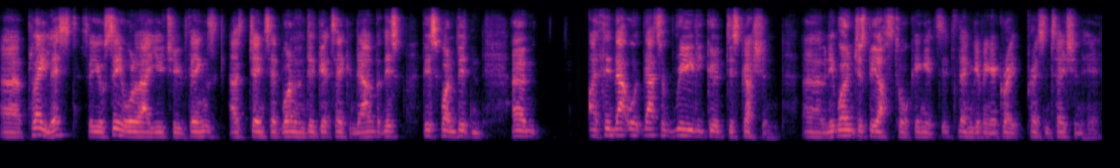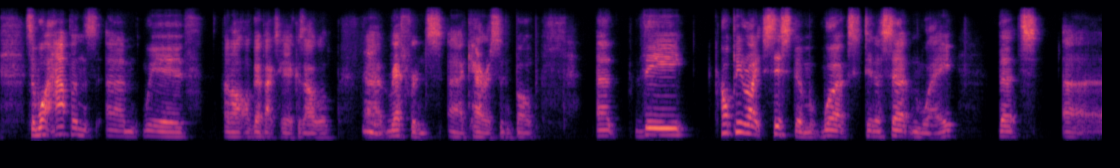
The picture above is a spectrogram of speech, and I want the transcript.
uh, playlist, so you'll see all of our YouTube things. As Jane said, one of them did get taken down, but this this one didn't. Um, I think that that's a really good discussion. Um, and it won't just be us talking; it's it's them giving a great presentation here. So what happens um, with and I'll, I'll go back to here because I will uh, reference uh, Carys and Bob. Uh, the copyright system works in a certain way that uh,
